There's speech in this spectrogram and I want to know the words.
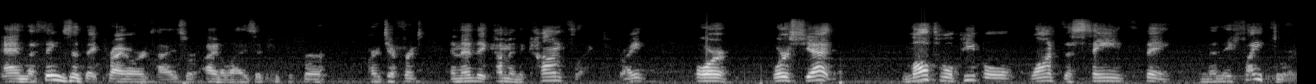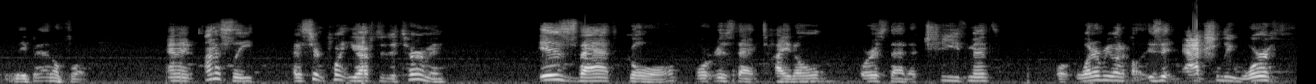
and the things that they prioritize or idolize, if you prefer, are different, and then they come into conflict right? Or worse yet, multiple people want the same thing and then they fight for it and they battle for it. And honestly, at a certain point, you have to determine is that goal or is that title or is that achievement or whatever you want to call it, is it actually worth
